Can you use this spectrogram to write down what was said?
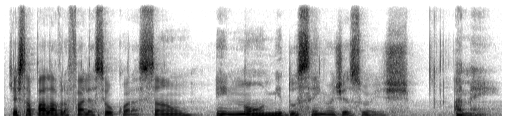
Que esta palavra fale ao seu coração, em nome do Senhor Jesus. Amém.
